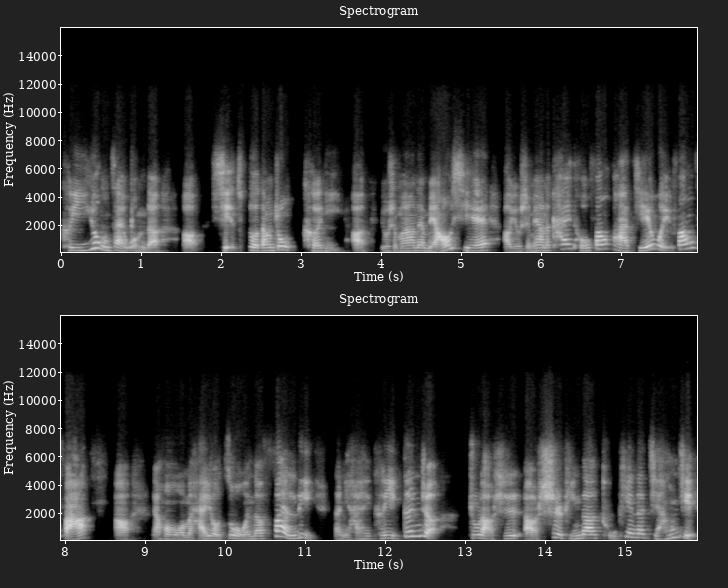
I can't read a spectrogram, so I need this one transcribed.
可以用在我们的？啊，写作当中可以啊，有什么样的描写啊，有什么样的开头方法、结尾方法啊，然后我们还有作文的范例，那你还可以跟着朱老师啊视频的图片的讲解，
